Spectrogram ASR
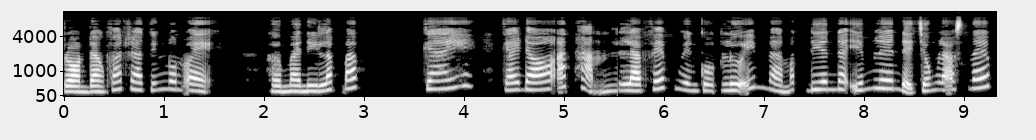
Ron đang phát ra tiếng nôn ọe. Hermione lắp bắp. Cái, cái đó ắt hẳn là phép nguyền cột lưỡi mà mắt điên đã yếm lên để chống lão Snape.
